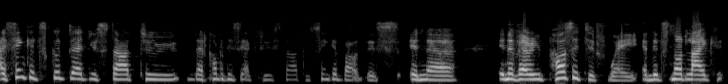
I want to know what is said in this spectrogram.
i think it's good that you start to that companies actually start to think about this in a in a very positive way. And it's not like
